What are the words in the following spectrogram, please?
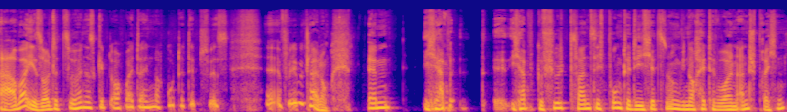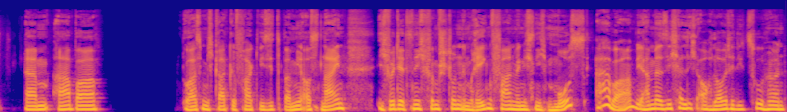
Aber ihr solltet zuhören, es gibt auch weiterhin noch gute Tipps fürs, äh, für die Bekleidung. Ähm, ich habe ich hab gefühlt 20 Punkte, die ich jetzt irgendwie noch hätte wollen ansprechen. Ähm, aber Du hast mich gerade gefragt, wie sieht's bei mir aus? Nein, ich würde jetzt nicht fünf Stunden im Regen fahren, wenn ich nicht muss. Aber wir haben ja sicherlich auch Leute, die zuhören,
